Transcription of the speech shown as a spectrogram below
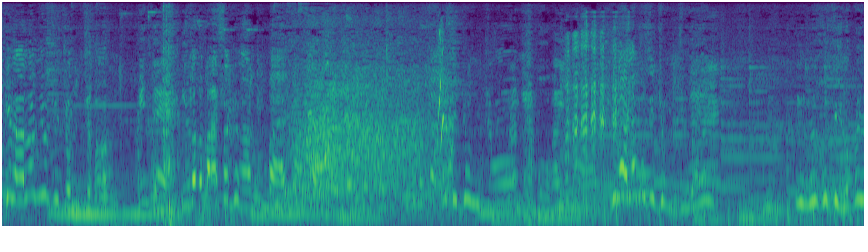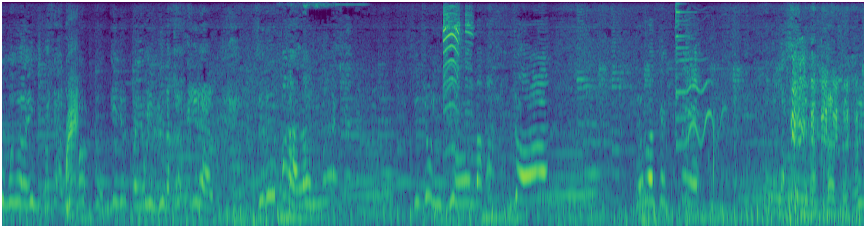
Kilala niyo si John John? Hindi. Yung nakabasag ng ating bahay. Ano si John John? Ang buhay mo. Kilala mo si John John? Eh, Kung sino pa yung mga hindi masyado papugi, yun pa yung hindi nakakilala. Sino yung pangalan mo? Si John John. Baka John! John 150. Laki naman. Uy.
